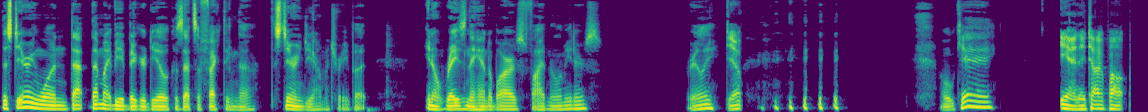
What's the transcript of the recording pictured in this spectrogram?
the steering one, that, that might be a bigger deal because that's affecting the, the steering geometry, but, you know, raising the handlebars five millimeters. Really? Yep. okay. Yeah, and they talk about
